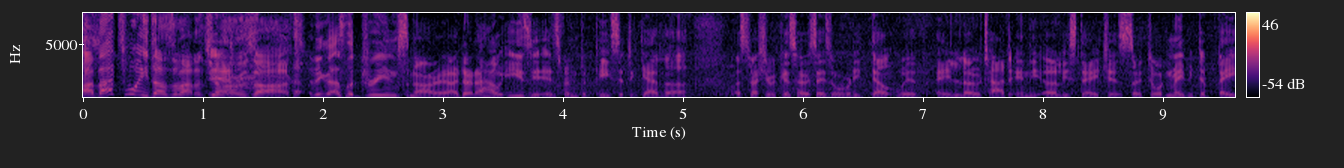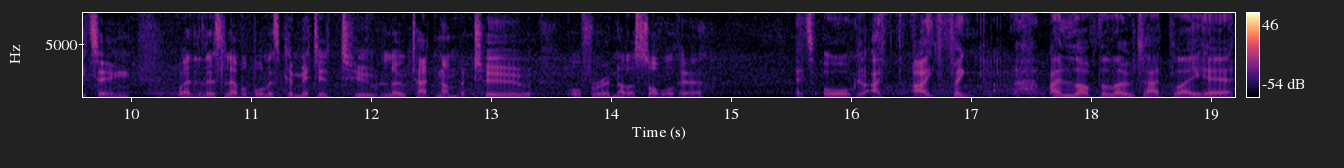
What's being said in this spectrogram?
Oh, that's what he does about the Charizard. Yeah. I think that's the dream scenario. I don't know how easy it is for him to piece it together, especially because Jose's already dealt with a Lotad in the early stages. So Tord may be debating whether this level ball is committed to Lotad number two or for another Sobble here. It's all good. I, I think I love the Lotad play here.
